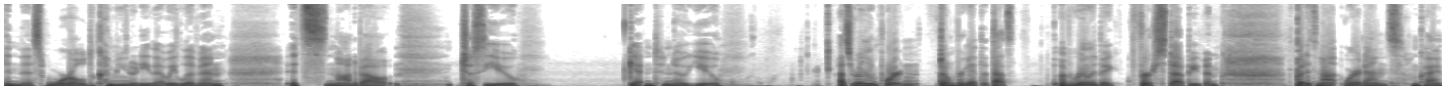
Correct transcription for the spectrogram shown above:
in this world community that we live in. It's not about just you getting to know you. That's really important. Don't forget that that's a really big first step, even. But it's not where it ends, okay?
